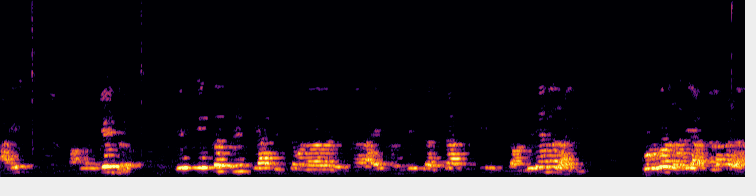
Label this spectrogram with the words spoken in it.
आणि केंद्र हे एकत्रित या शिष्टमंडळाला भेटणार आहेत म्हणजे चर्चा किती गांभीर्यानं झाली गोडवर झाली आपल्याला कळलं.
